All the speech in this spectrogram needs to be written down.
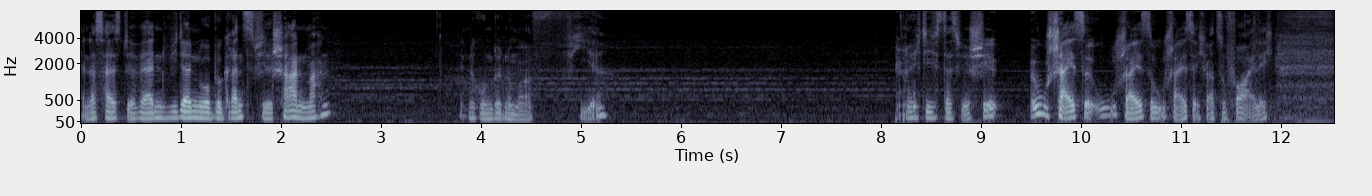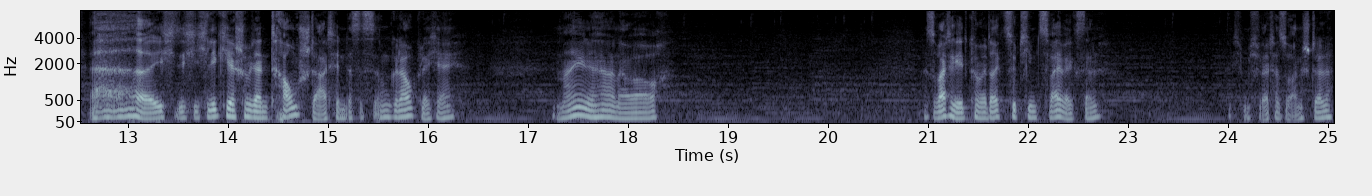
Denn das heißt, wir werden wieder nur begrenzt viel Schaden machen. In Runde Nummer 4. Richtig ist, dass wir... Uh, scheiße, uh, scheiße, uh, scheiße, ich war zu voreilig. Äh, ich, ich, ich lege hier schon wieder einen Traumstart hin, das ist unglaublich, ey. Meine Herren aber auch. Wenn es so weitergeht, können wir direkt zu Team 2 wechseln. Wenn ich mich weiter so anstelle.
